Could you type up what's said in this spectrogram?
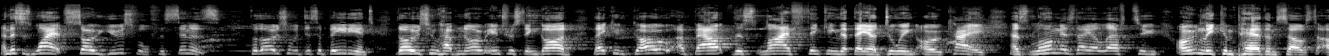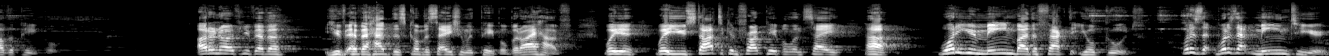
And this is why it's so useful for sinners, for those who are disobedient, those who have no interest in God. They can go about this life thinking that they are doing okay as long as they are left to only compare themselves to other people. I don't know if you've ever you've ever had this conversation with people, but I have, where you, where you start to confront people and say, uh, What do you mean by the fact that you're good? What, is that, what does that mean to you?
